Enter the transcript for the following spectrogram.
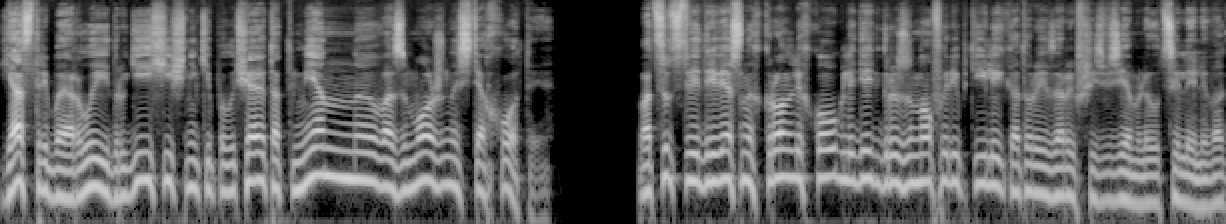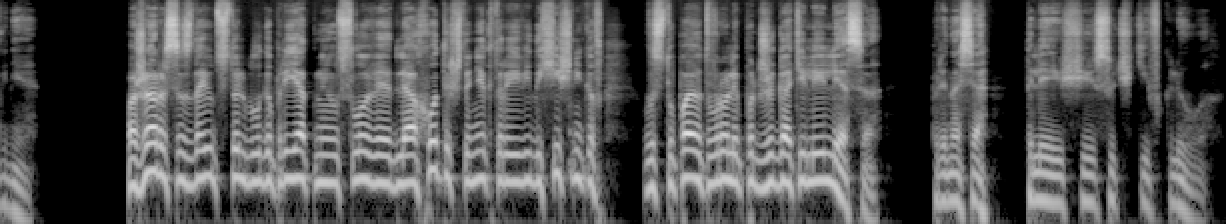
ястребы, орлы и другие хищники получают отменную возможность охоты. В отсутствие древесных крон легко углядеть грызунов и рептилий, которые, зарывшись в землю, уцелели в огне. Пожары создают столь благоприятные условия для охоты, что некоторые виды хищников выступают в роли поджигателей леса, принося тлеющие сучки в клювах.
